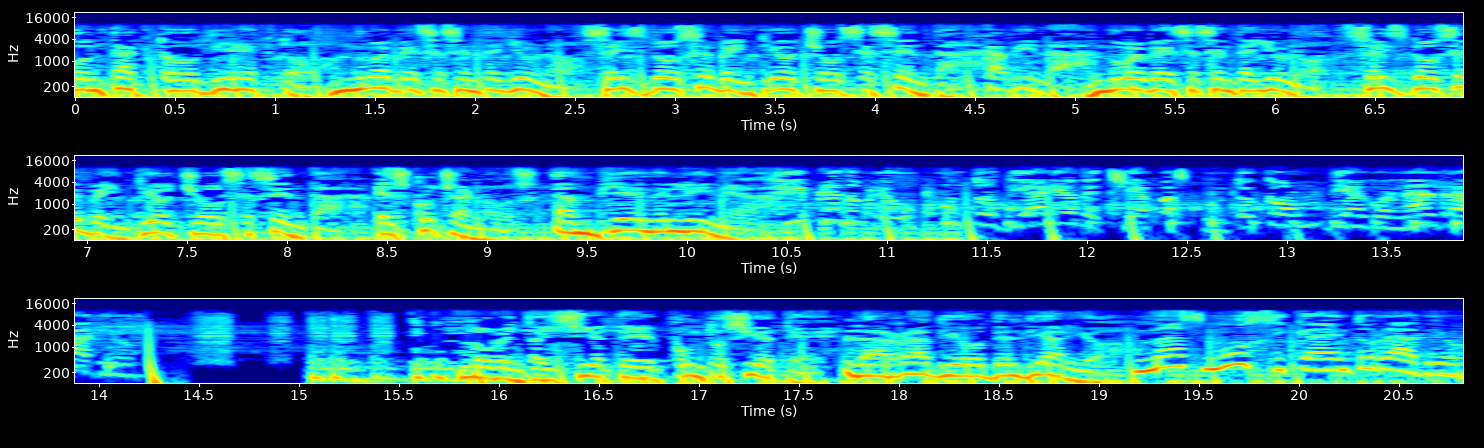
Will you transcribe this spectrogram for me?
Contacto directo 961-612-2860. Cabina 961-612-2860. Escúchanos también en línea. www.diariodechiapas.com Diagonal Radio. 97.7, la radio del diario. Más música en tu radio.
